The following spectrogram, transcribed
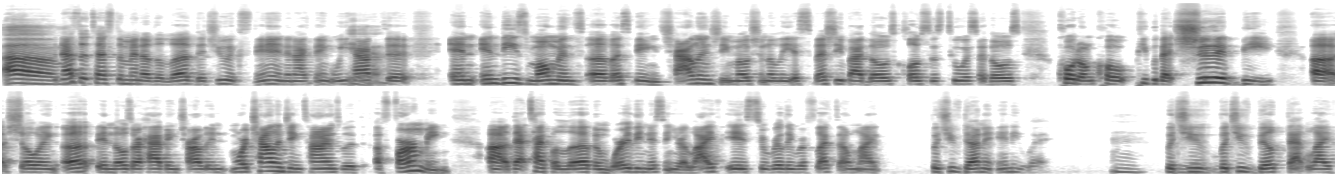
Um that's a testament of the love that you extend and i think we have to and in these moments of us being challenged emotionally especially by those closest to us or those quote unquote people that should be uh, showing up and those are having challenge, more challenging times with affirming uh, that type of love and worthiness in your life is to really reflect on like but you've done it anyway Mm, but Yeah. you but you've built that life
